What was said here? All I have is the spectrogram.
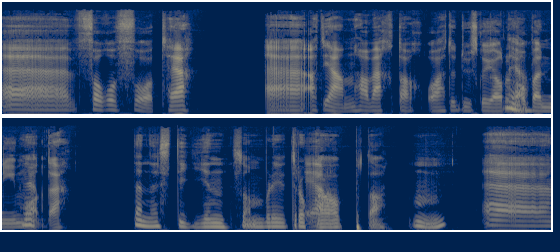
eh, for å få til eh, at hjernen har vært der, og at du skal gjøre det nå på en ny Ja. måte. Denne stien som blir tråkka Ja. opp, da. Mm. Eh,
